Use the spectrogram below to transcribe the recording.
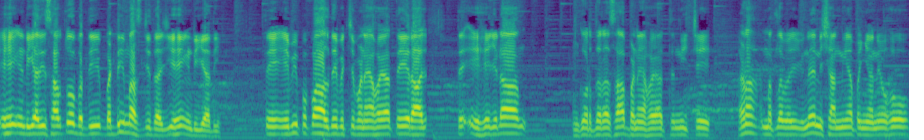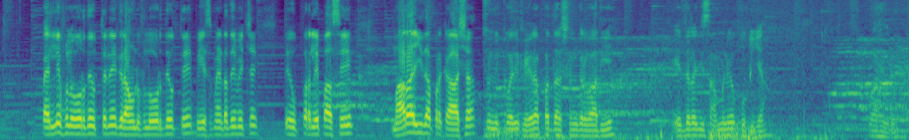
ਇਹ ਇੰਡੀਆ ਦੀ ਸਭ ਤੋਂ ਵੱਡੀ ਵੱਡੀ ਮਸਜਿਦ ਆ ਜੀ, ਇਹ ਇੰਡੀਆ ਦੀ। ਤੇ ਇਹ ਵੀ ਭੋਪਾਲ ਦੇ ਵਿੱਚ ਬਣਿਆ ਹੋਇਆ ਤੇ ਰਾਜ ਤੇ ਇਹ ਜਿਹੜਾ ਗੁਰਦੁਆਰਾ ਸਾਹਿਬ ਬਣਿਆ ਹੋਇਆ ਤੇ ਨੀਚੇ, ਹਨਾ, ਮਤਲਬ ਜਿਹਨੇ ਨਿਸ਼ਾਨੀਆਂ ਪਈਆਂ ਨੇ, ਉਹ ਪਹਿਲੇ ਫਲੋਰ ਦੇ ਉੱਤੇ ਨੇ ਗਰਾਊਂਡ ਫਲੋਰ ਦੇ ਉੱਤੇ ਬੇਸਮੈਂਟ ਦੇ ਵਿੱਚ ਤੇ ਉੱਪਰਲੇ ਪਾਸੇ ਮਹਾਰਾਜ ਜੀ ਦਾ ਪ੍ਰਕਾਸ਼ ਆ। ਤੁਹਾਨੂੰ ਇੱਕ ਵਾਰੀ ਫੇਰ ਆਪਾਂ ਦਰਸ਼ਨ ਕਰਵਾ ਦਈਏ। ਇਧਰ ਆ ਜੀ, ਸਾਹਮਣੇ ਉਹ ਕੁਟੀਆ। ਵਾਹਿਗੁਰੂ।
